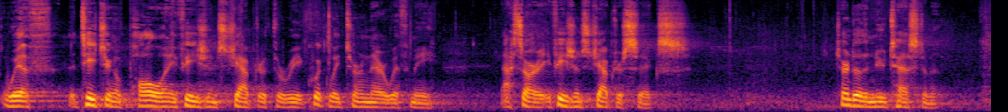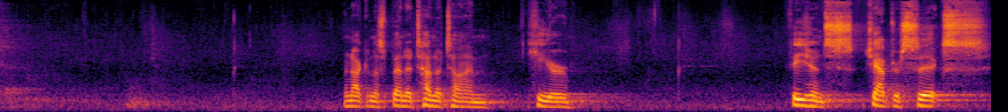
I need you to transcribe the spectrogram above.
with the teaching of Paul in Ephesians chapter 3. Quickly turn there with me. Ah, sorry, Ephesians chapter 6. Turn to the New Testament. We're not going to spend a ton of time here. Ephesians chapter 6.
